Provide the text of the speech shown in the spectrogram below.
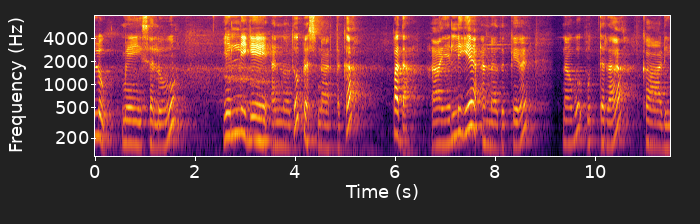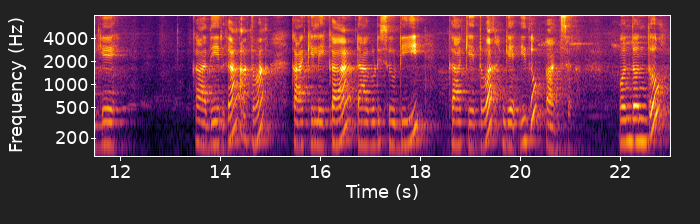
ಲು, ಮೇಯಿಸಲು, ಎಲ್ಲಿಗೆ ಅನ್ನೋದು ಪ್ರಶ್ನಾರ್ಥಕ ಪದ. ಆ ಎಲ್ಲಿಗೆ ಅನ್ನೋದಕ್ಕೆ ನಾವು ಉತ್ತರ ಕಾಡಿಗೆ. ಕಾದೀರ್ಘ ಅಥವಾ ಕಾಕಿಲಿಕ ಡಾಗುಡಿಸು ಡಿ ಕಾಕಿ ಅಥವಾ ಗೆ. ಇದು ಆನ್ಸರ್. ಒಂದೊಂದು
